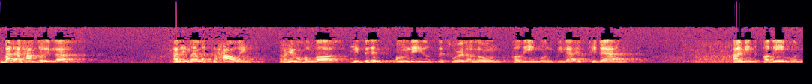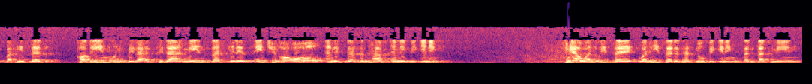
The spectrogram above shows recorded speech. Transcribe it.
But Alhamdulillah, Al-Imam Al-Tahawi, rahimahullah, he didn't only use this word alone, قديم بلا ابتداء. I mean قديم, but he said قديم بلا ابتداء means that it is ancient or old and it doesn't have any beginning. Here when we say, when he said it has no beginning, then that means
